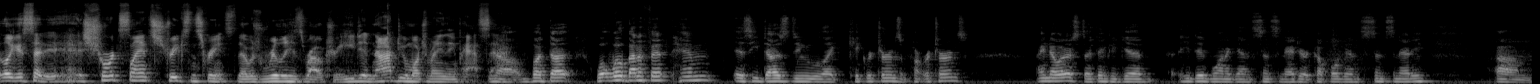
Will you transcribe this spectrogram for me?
like I said, his short slants, streaks, and screens. That was really his route tree. He did not do much of anything past that. No, but the, what will benefit him is he does do like kick returns and punt returns. I noticed. I think he did. He did one against Cincinnati or a couple against Cincinnati. Um,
